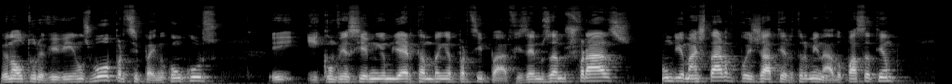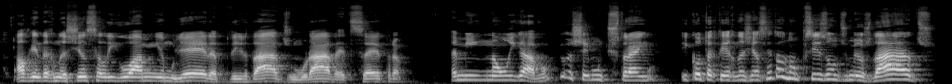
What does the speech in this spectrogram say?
Eu na altura vivia em Lisboa, participei no concurso e, e convenci a minha mulher também a participar. Fizemos ambos frases. Um dia mais tarde, depois de já ter terminado o passatempo, Alguém da Renascença ligou à minha mulher a pedir dados, morada, etc. A mim não ligavam. Eu achei muito estranho e contactei a Renascença. Então não precisam dos meus dados?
